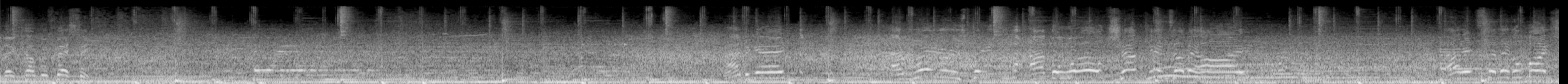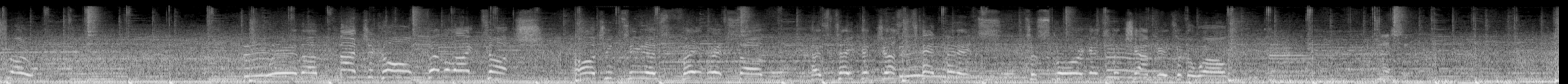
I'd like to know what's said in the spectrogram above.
Here they come with Messi. And again. And Reina is beaten, and the world champions are behind. And it's the little maestro. With a magical feather-like touch, Argentina's favourite son has taken just 10 minutes to score against the champions of the world. Messi.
